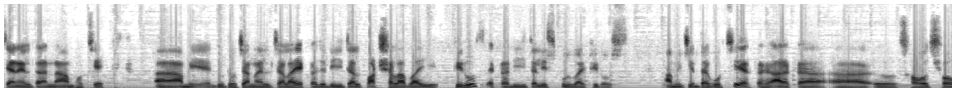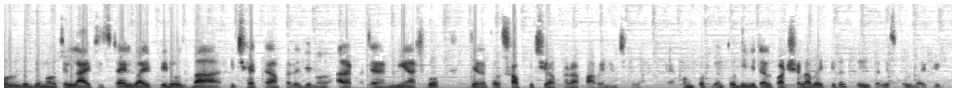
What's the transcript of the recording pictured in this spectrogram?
চ্যানেলটার নাম হচ্ছে আমি দুটো চ্যানেল চালাই, একটা যে ডিজিটাল পাঠশালা বাই ফিরোজ একটা ডিজিটাল স্কুল বাই ফিরোজ আমি চিন্তা করছি একটা আর একটা সহজ সরলদের জন্য হচ্ছে লাইফ স্টাইল বাই ফিরোজ বা কিছু একটা আপনাদের জন্য আর একটা চ্যানেল নিয়ে আসব যেটা তো সবকিছু আপনারা পাবেন ইনশাল্লাহ এখন পর্যন্ত ডিজিটাল পাঠশালা by Firoz digital school by Firoz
